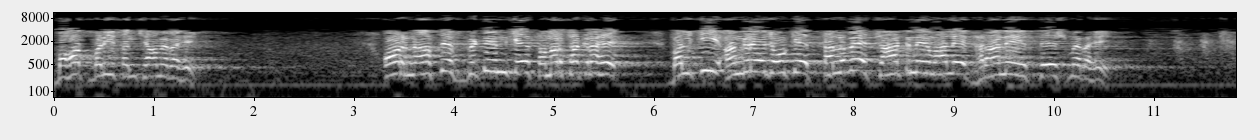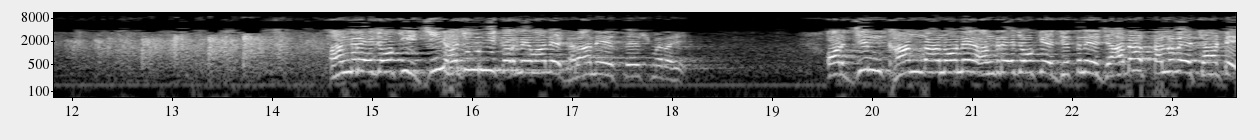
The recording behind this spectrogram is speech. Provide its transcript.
बहुत बड़ी संख्या में रहे। और न सिर्फ़ ब्रिटेन के समर्थक रहे, बल्कि अंग्रेज़ों के तलवे चाटने वाले घराने इस देश में रहे। अंग्रेज़ों की जी हजूरी करने वाले घराने इस देश में रहे। और जिन खानदानों ने अंग्रेज़ों के जितने ज़्यादा तलवे चाटे,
